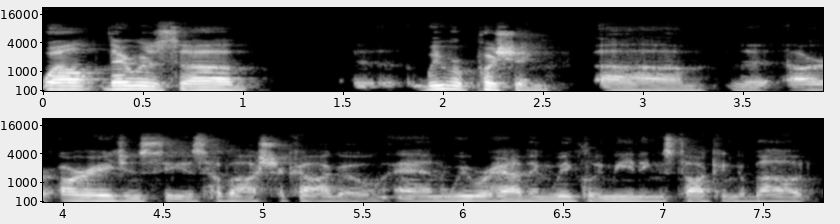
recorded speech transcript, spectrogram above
Well, there was. Uh, we were pushing. Um, the, our, our agency is Havas Chicago, and we were having weekly meetings talking about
